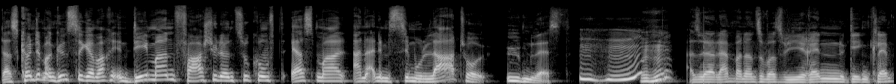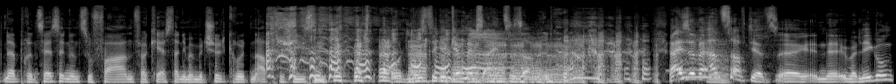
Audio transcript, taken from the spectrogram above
das könnte man günstiger machen, indem man Fahrschüler in Zukunft erstmal an einem Simulator üben lässt. Also da lernt man dann sowas wie Rennen gegen Klempner, Prinzessinnen zu fahren, Verkehrsteilnehmer mit Schildkröten abzuschießen und lustige Gimmicks einzusammeln. also aber ernsthaft jetzt äh, in der Überlegung,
